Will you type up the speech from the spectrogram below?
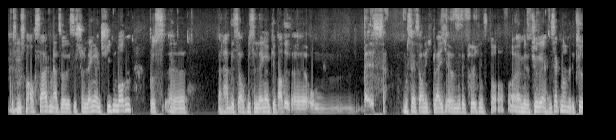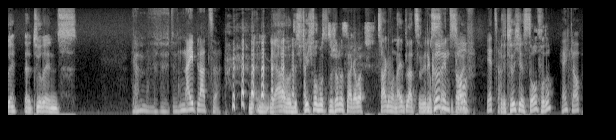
Das mhm. muss man auch sagen. Also das ist schon länger entschieden worden. Plus äh, man hat jetzt auch ein bisschen länger gewartet, äh, um, weil es muss jetzt auch nicht gleich äh, mit der Kirche ins Dorf, äh, mit der Türe, wie sagt man, mit der Türe, äh, Türe ins ja, Neiplatze. ja, aber das Sprichwort musst du schon noch sagen, aber sagen wir Neiplatze. Mit der Kirche ins Dorf. Jetzt. Mit der Kirche ins Dorf, oder? Ja, ich glaube.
